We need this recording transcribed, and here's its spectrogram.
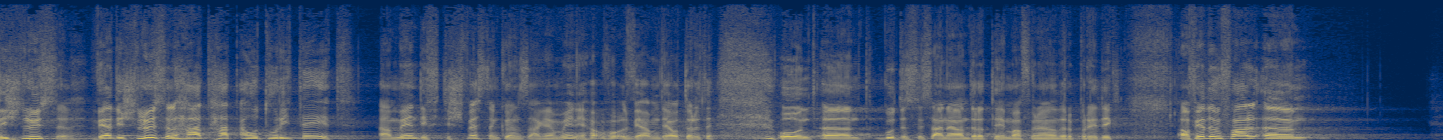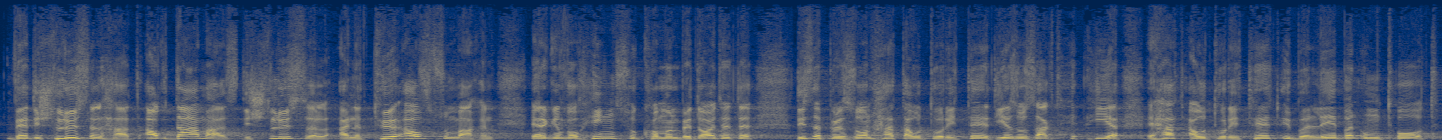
Die Schlüssel. Wer die Schlüssel hat, hat Autorität. Amen. Die, die Schwestern können sagen, Amen. Jawohl, wir haben die Autorität. Und ähm, gut, das ist ein anderes Thema für eine andere Predigt. Auf jeden Fall, ähm, wer die Schlüssel hat, auch damals die Schlüssel, eine Tür aufzumachen, irgendwo hinzukommen, bedeutete, diese Person hat Autorität. Jesus sagt hier, er hat Autorität über Leben und Tod.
